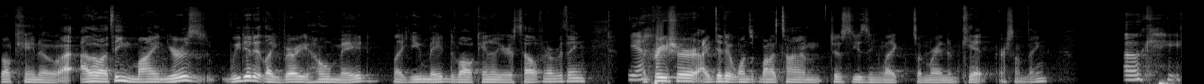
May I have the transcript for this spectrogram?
volcano. I, although i think mine yours we did it like very homemade. Like you made the volcano yourself and everything. Yeah. i'm pretty sure i did it once upon a time just using like some random kit or something. Okay.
